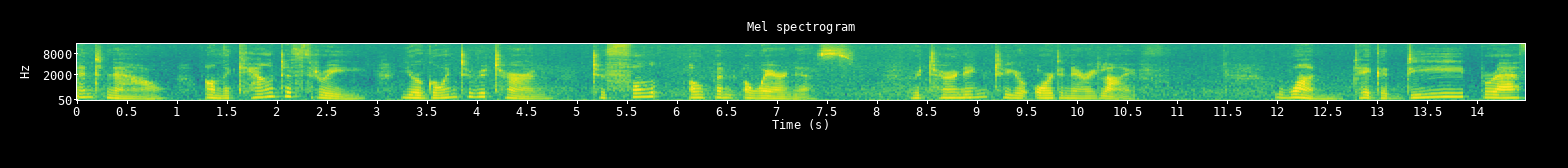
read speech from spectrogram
And now, on the count of three, you're going to return to full open awareness, returning to your ordinary life. One, take a deep breath,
